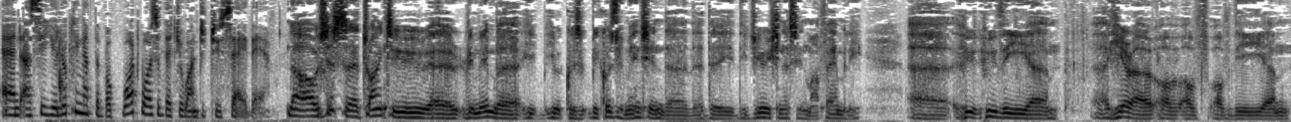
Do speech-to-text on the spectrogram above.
And I see you looking at the book. What was it that you wanted to say there? No, I was just uh, trying to uh, remember because because you mentioned uh, the, the the Jewishness in my family, uh, who who the um, uh, hero of of of the um,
